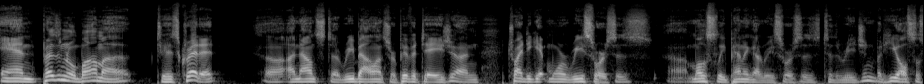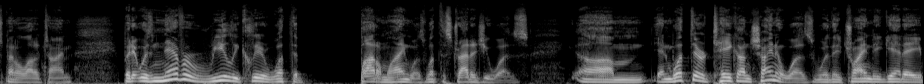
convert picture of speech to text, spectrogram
And President Obama to his credit, uh, announced a rebalance or pivot to Asia and tried to get more resources, uh, mostly Pentagon resources, to the region. But he also spent a lot of time. But it was never really clear what the bottom line was, what the strategy was, um, and what their take on China was. Were they trying to get a,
